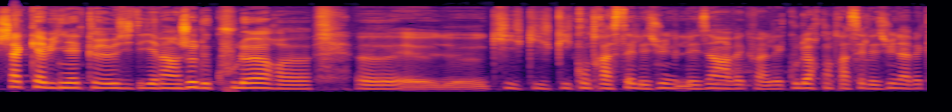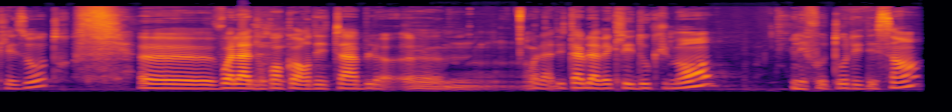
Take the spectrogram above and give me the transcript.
Chaque cabinet de curiosité, il y avait un jeu de couleurs qui, qui, contrastaient les unes les uns avec, enfin les couleurs contrastaient les unes avec les autres. voilà, donc encore des tables, euh, voilà, des tables avec les documents, les photos, les dessins.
